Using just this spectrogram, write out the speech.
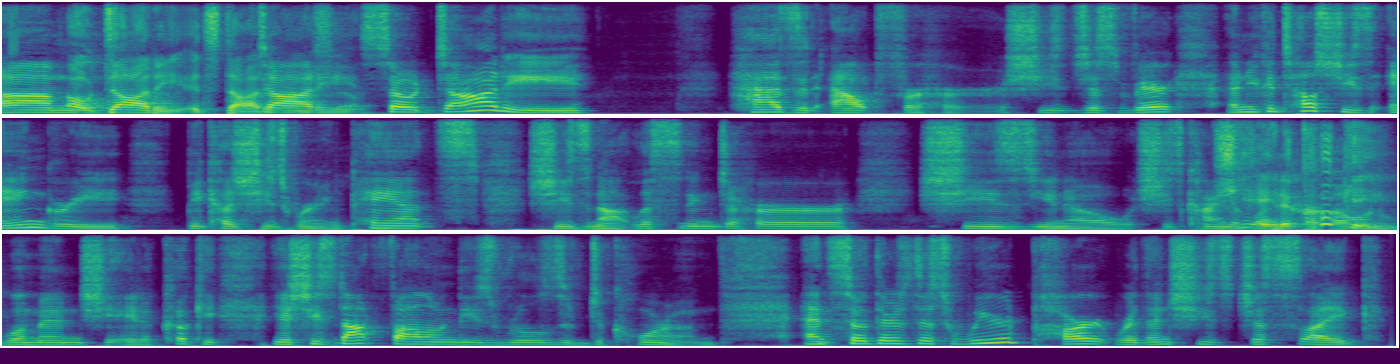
Um Oh, Dottie. It's Dottie. Dottie. So Dottie has it out for her. She's just very, and you can tell she's angry because she's wearing pants. She's not listening to her. She's, you know, she's kind She of like a her cookie. own woman. She ate a cookie. Yeah, she's not following these rules of decorum. And so there's this weird part where then she's just like,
